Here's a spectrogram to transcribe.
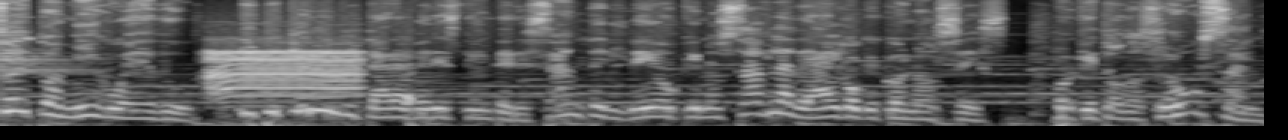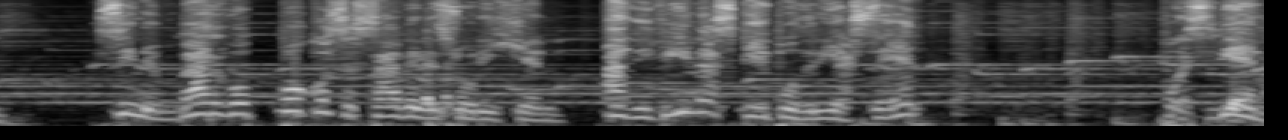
Soy tu amigo Edu y te quiero invitar a ver este interesante video que nos habla de algo que conoces, porque todos lo usan. Sin embargo, poco se sabe de su origen. ¿Adivinas qué podría ser? Pues bien,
